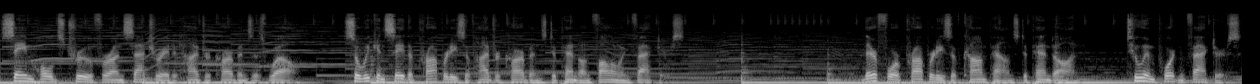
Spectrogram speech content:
Same holds true for unsaturated hydrocarbons as well. So we can say the properties of hydrocarbons depend on following factors. Therefore properties of compounds depend on two important factors.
